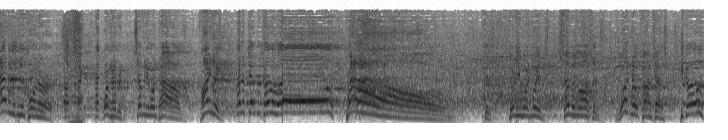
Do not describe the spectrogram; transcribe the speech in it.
out of the blue corner, attack at 171 pounds, fighting out of Denver, Colorado, Brown. 31 wins, 7 losses, 1 no contest. He go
